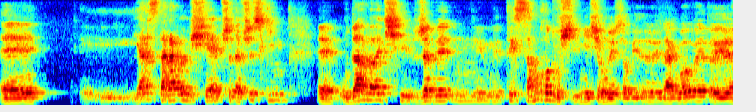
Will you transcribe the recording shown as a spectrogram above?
E, Ja starałem się przede wszystkim udawać, żeby mm, tych samochodów nie ściągnąć sobie e, na głowę, to ja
